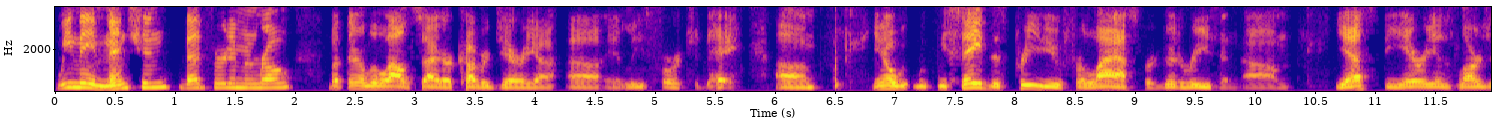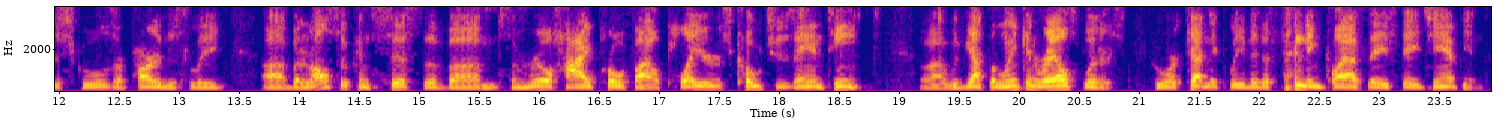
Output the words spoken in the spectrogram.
We may mention Bedford and Monroe, but they're a little outside our coverage area, uh, at least for today. Um, you know, we, we, saved this preview for last for good reason. Um, yes, the area's largest schools are part of this league, uh, but it also consists of um, some real high profile players, coaches, and teams. Uh, we've got the Lincoln Rail Splitters, who are technically the defending Class A state champions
